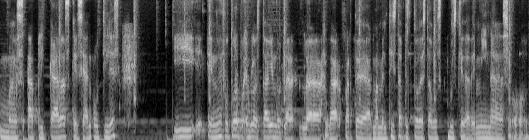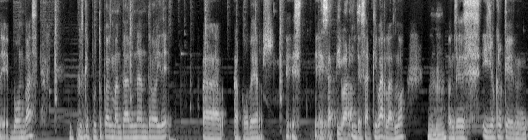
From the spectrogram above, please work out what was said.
más aplicadas, que sean útiles. Y en un futuro, por ejemplo, está viendo la, parte armamentista, pues toda esta búsqueda de minas o de bombas, pues que tú puedas mandar un androide a, poder este, desactivarlas. desactivarlas, ¿no? Entonces, y yo creo que,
